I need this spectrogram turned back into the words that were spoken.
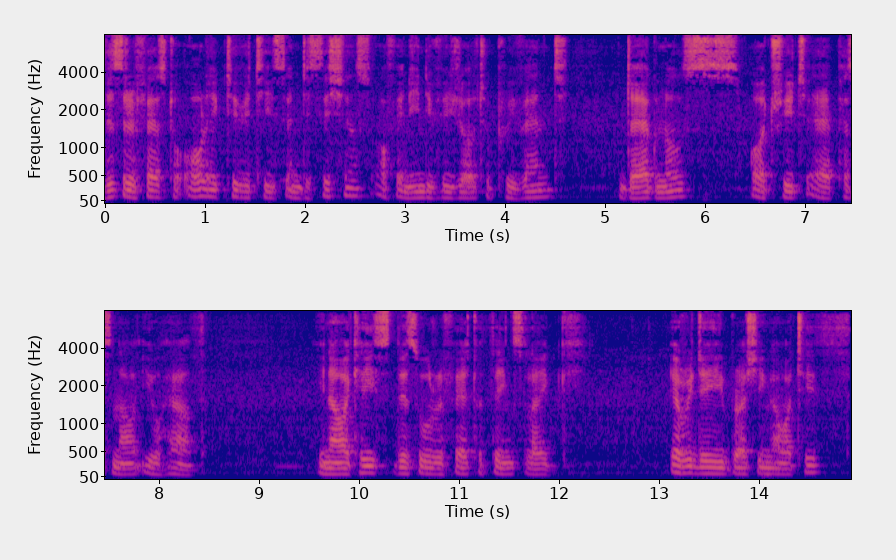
This refers to all activities and decisions of an individual to prevent, diagnose, or treat a personal ill health. In our case, this will refer to things like every day brushing our teeth.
